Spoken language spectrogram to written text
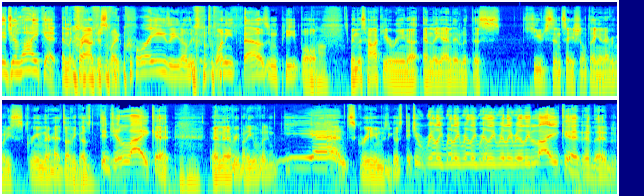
did you like it? And the crowd just went crazy. You know, there's 20,000 people uh-huh. in this hockey arena, and they ended with this huge sensational thing, and everybody screamed their heads off. He goes, mm-hmm. "Did you like it?" Mm-hmm. And everybody went, "Yeah!" and screamed. He goes, "Did you really, really, really, really, really, really like it?" And then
